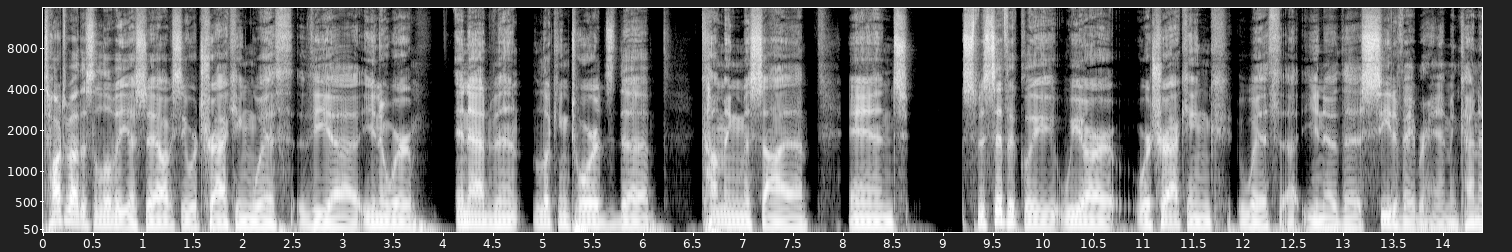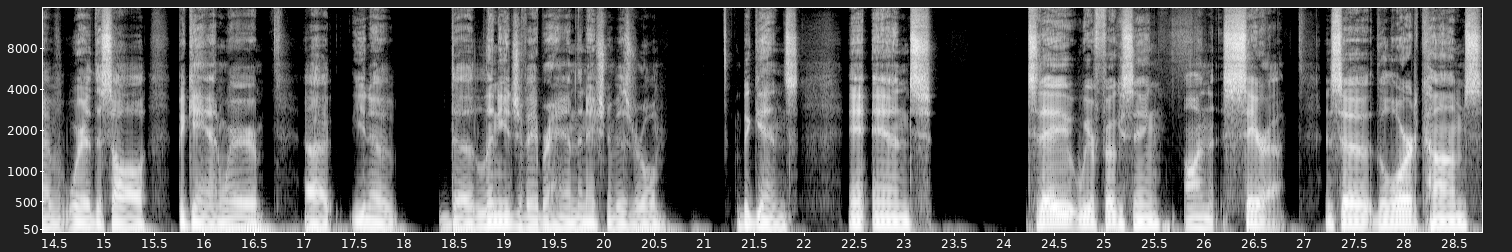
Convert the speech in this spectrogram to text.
talked about this a little bit yesterday. Obviously, we're tracking with the uh, you know we're in Advent, looking towards the coming Messiah, and specifically we are we're tracking with uh, you know the seed of Abraham and kind of where this all began, where uh, you know the lineage of Abraham, the nation of Israel, begins, and, and today we're focusing on Sarah, and so the Lord comes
